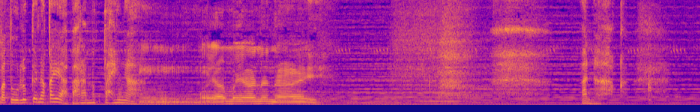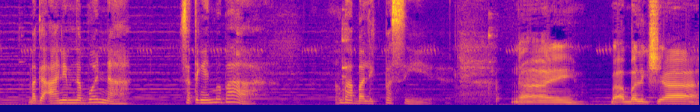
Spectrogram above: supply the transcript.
Matulog ka na kaya para magpahinga. Mm, Maya-maya na, Nay. Anak, mag-aanim na buwan na. Sa tingin mo ba, babalik pa si... Nay, babalik siya.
